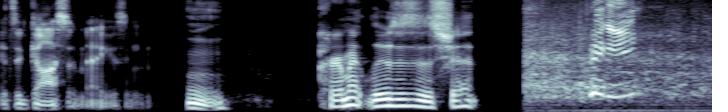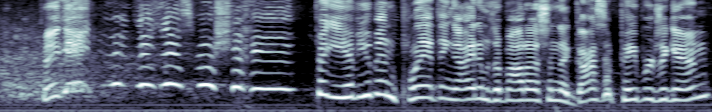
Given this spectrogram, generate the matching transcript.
it's a gossip magazine. Hmm. Kermit loses his shit. Piggy? Piggy? Yes, mon chéri. Piggy, have you been planting items about us in the gossip papers again?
